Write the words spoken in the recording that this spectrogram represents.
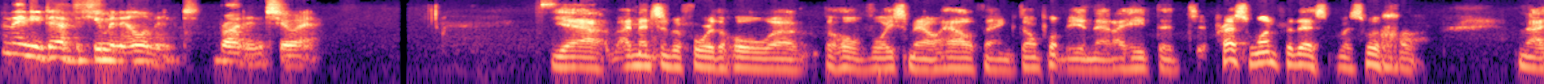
And they need to have the human element brought into it. Yeah, I mentioned before the whole uh, the whole voicemail hell thing. Don't put me in that. I hate that. Press one for this. Oh, nah,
